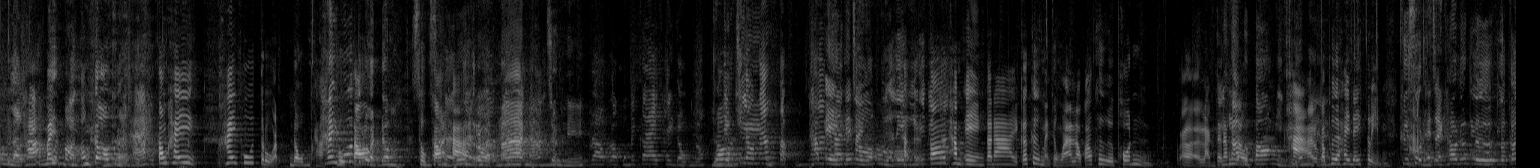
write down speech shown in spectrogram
มเหรอคะไม่คุณหมอต้องดมเหรอคะต้องให้ ให้ผู้ตรวจดมค่ะให้ถูผู้กต้องตรวจดมถูกต้องค่ะสงสารผู้ตรวจมากนะจุดนี้เราเราคงไม่กล้าให้ใครดมเนาะดมอย่างที่เรานั่งแบบทำเองได้ไหมน้ากระจกหรืออะไรอย่างงี้ได้ไหมก็คะทำเองก็ได้ก็คือหมายถึงว่าเราก็คือพ่นเอ่อหลังจากแล้วที่ก็เรามือป้องอย่างนี้ค่ะได้ไหมแล้วก็เพื่อให้ได้กลิ่น คือสูดหายใจเข้าลึกๆ แล้วก็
